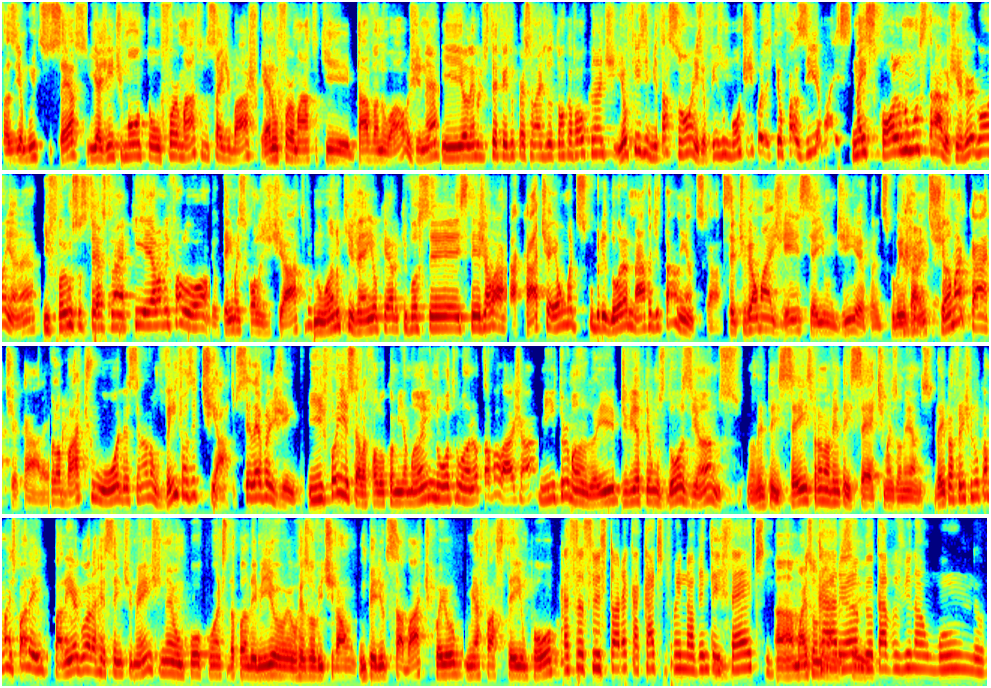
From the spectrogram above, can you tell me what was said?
fazia muito sucesso, e a gente montou o formato do Sai de Baixo. Era um formato que estava no auge, né? E eu lembro de ter feito o personagem do Tom Cavalcante. E eu fiz imitações, eu fiz um monte de coisa que eu fazia, mas na escola eu não mostrava, eu tinha vergonha, né? E foi um sucesso na época e ela me falou: Ó, eu tenho uma escola de teatro, no ano que vem eu quero que você esteja lá. A Kátia é uma descobridora nata de talentos, cara. Se tiver uma agência aí um dia para descobrir talentos, chama a Kátia, cara. Ela bate o olho assim: não, não, vem fazer teatro, você leva jeito. E foi isso, ela falou com a minha mãe, no outro ano eu tava lá já me enturmando. Aí devia ter uns 12 anos, 96 para 97, mais ou menos. Daí para frente nunca mais parei. Parei agora recentemente, né, um pouco antes da pandemia, eu, eu resolvi tirar um, um, período sabático, aí eu me afastei um pouco. Essa sua história com a Kátia foi em 97? Ah, mais ou menos. Caramba, eu tava vindo ao mundo.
